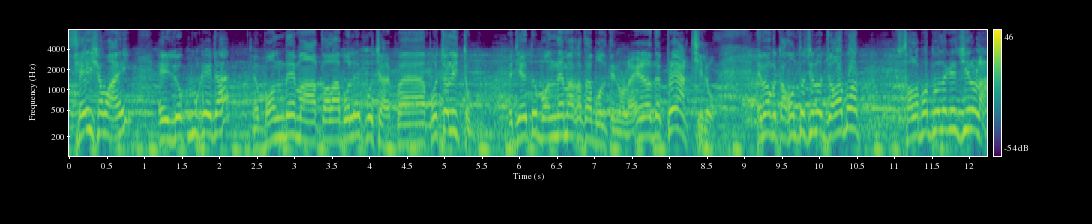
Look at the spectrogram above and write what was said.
সেই সময় এই লোকমুখে এটা বন্দে মা তলা বলে প্রচার প্রচলিত। যেহেতু বন্দে মা কথা বলতেন ওরা এটা ওদের প্রেয়ার ছিল। এবং তখন তো ছিল জলপথ, স্থলপথ বলে কিছু ছিল না।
